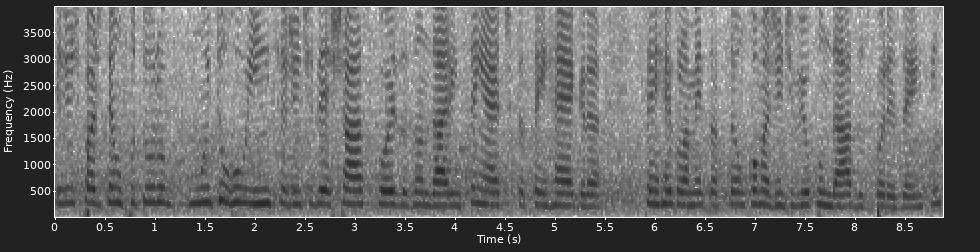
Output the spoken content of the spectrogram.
E a gente pode ter um futuro muito ruim se a gente deixar as coisas andarem sem ética, sem regra, sem regulamentação, como a gente viu com dados, por exemplo.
